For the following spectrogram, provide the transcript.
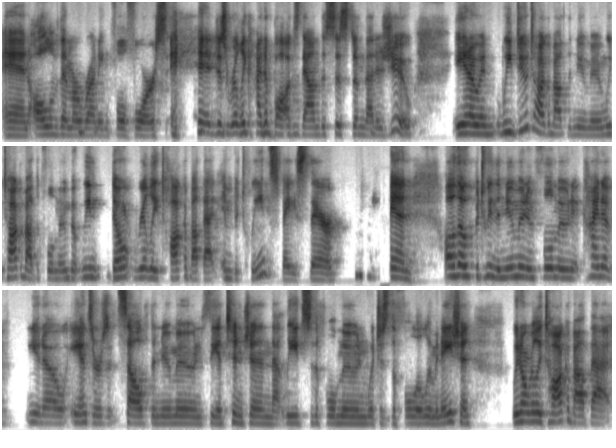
and all of them are running full force it just really kind of bogs down the system that is you. You know and we do talk about the new moon. We talk about the full moon but we don't really talk about that in between space there. Mm-hmm. and although between the new moon and full moon it kind of you know, answers itself, the new moon's the attention that leads to the full moon, which is the full illumination. We don't really talk about that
